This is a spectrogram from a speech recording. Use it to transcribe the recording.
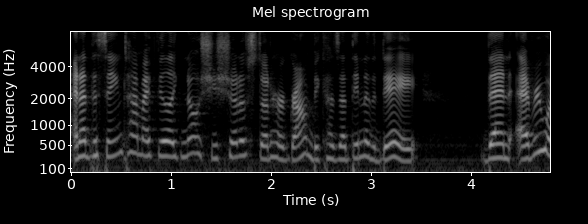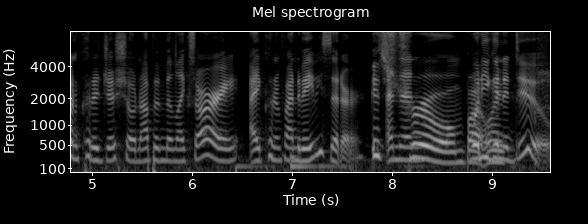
And at the same time, I feel like no, she should have stood her ground because at the end of the day, then everyone could have just shown up and been like, "Sorry, I couldn't find a babysitter." It's and then true, but what are you like, gonna do?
